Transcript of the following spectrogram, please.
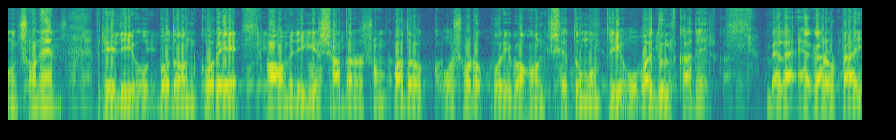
অংশ নেন। র্যালি উদ্বোধন করে আওয়ামী লীগের সাধারণ সম্পাদক ও সড়ক পরিবহন সেতুমন্ত্রী ওবায়দুল কাদের। বেলা এগারোটায়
